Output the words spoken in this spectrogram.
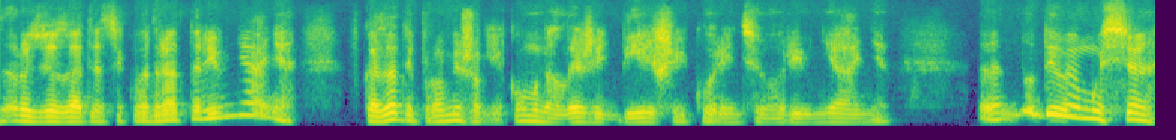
розв'язати це квадратне рівняння, вказати проміжок, якому належить більший корінь цього рівняння. Е, Ну, дивимося,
